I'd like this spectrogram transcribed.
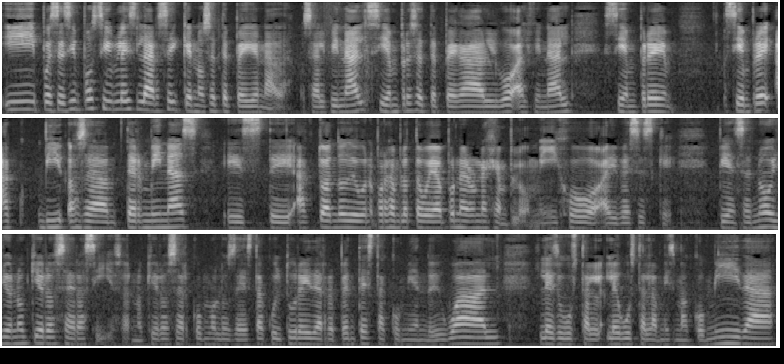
Y pues es imposible aislarse y que no se te pegue nada. O sea, al final siempre se te pega algo, al final siempre, siempre, o sea, terminas este, actuando de una, por ejemplo, te voy a poner un ejemplo. Mi hijo hay veces que piensa, no, yo no quiero ser así, o sea, no quiero ser como los de esta cultura y de repente está comiendo igual, les gusta, le gusta la misma comida,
